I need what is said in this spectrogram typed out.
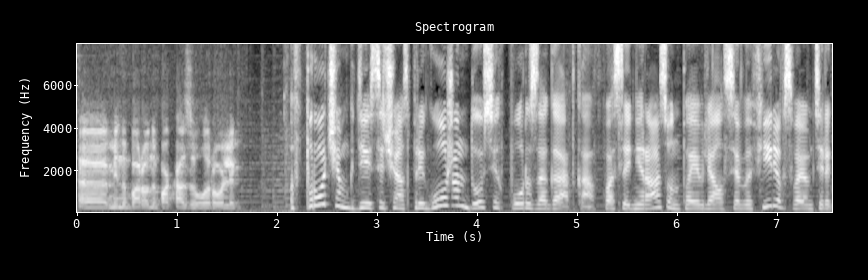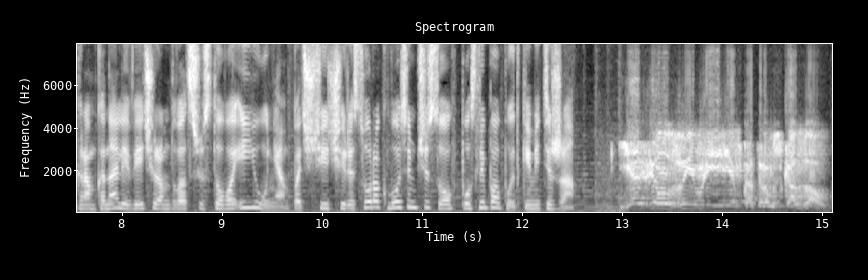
Минобороны показывал ролик. Впрочем, где сейчас Пригожин, до сих пор загадка. В последний раз он появлялся в эфире в своем телеграм-канале вечером 26 июня, почти через 48 часов после попытки мятежа. Я сделал заявление, в котором сказал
